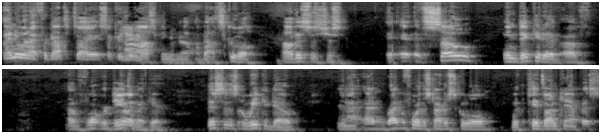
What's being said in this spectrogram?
In. I know what I forgot to tell you. So, because you're uh-huh. asking about, about school, oh, this is just, it, it's so indicative of of what we're dealing with here. This is a week ago, and, I, and right before the start of school, with kids on campus,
